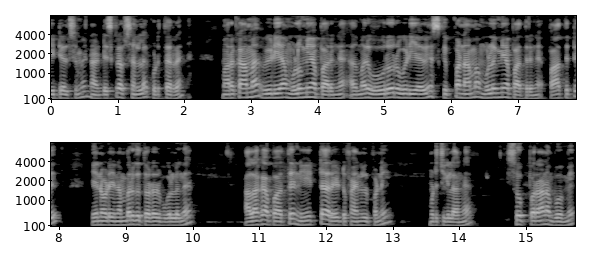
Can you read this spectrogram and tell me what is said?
டீட்டெயில்ஸுமே நான் டிஸ்கிரிப்ஷனில் கொடுத்துட்றேன் மறக்காமல் வீடியோ முழுமையாக பாருங்கள் அது மாதிரி ஒரு ஒரு வீடியோவையும் ஸ்கிப் பண்ணாமல் முழுமையாக பார்த்துருங்க பார்த்துட்டு என்னுடைய நம்பருக்கு தொடர்பு கொள்ளுங்கள் அழகாக பார்த்து நீட்டாக ரேட்டு ஃபைனல் பண்ணி முடிச்சுக்கலாங்க. சூப்பரான பூமி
